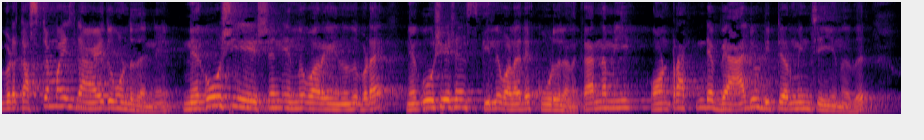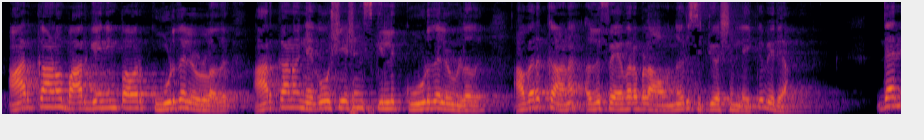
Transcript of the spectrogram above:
ഇവിടെ കസ്റ്റമൈസ്ഡ് ആയതുകൊണ്ട് തന്നെ നെഗോഷിയേഷൻ എന്ന് പറയുന്നത് ഇവിടെ നെഗോഷിയേഷൻ സ്കില്ല് വളരെ കൂടുതലാണ്. കാരണം ഈ കോൺട്രാക്ടിന്റെ വാല്യൂ ഡിറ്റർമിൻ ചെയ്യുന്നത് ആർക്കാണോ ബാർഗൈനിങ് പവർ കൂടുതലുള്ളത് ആർക്കാണോ നെഗോഷിയേഷൻ സ്കില്ല് കൂടുതലുള്ളത് അവർക്കാണ് അത് ഫേവറബിൾ ആവുന്ന ഒരു സിറ്റുവേഷനിലേക്ക് വരിക. ദെൻ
